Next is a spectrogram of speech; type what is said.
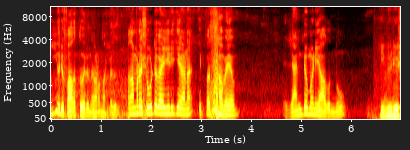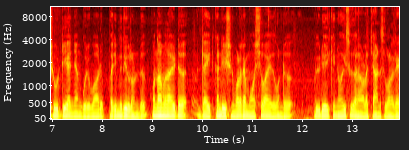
ഈ ഒരു ഭാഗത്ത് വരുന്നതാണ് നല്ലത്. അപ്പോൾ നമ്മുടെ ഷൂട്ട് കഴിഞ്ഞിരിക്കുകയാണ്. ഇപ്പോൾ സമയം രണ്ട് മണിയാകുന്നു. ഈ വീഡിയോ ഷൂട്ട് ചെയ്യാൻ ഞങ്ങൾക്ക് ഒരുപാട് പരിമിതികളുണ്ട്. ഒന്നാമതായിട്ട് ലൈറ്റ് കണ്ടീഷൻ വളരെ മോശമായതുകൊണ്ട് വീഡിയോയ്ക്ക് നോയ്സ് കയറാനുള്ള ചാൻസ് വളരെ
